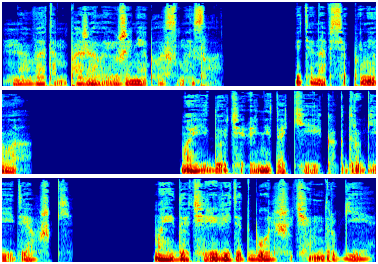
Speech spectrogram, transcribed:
но в этом, пожалуй, уже не было смысла, ведь она все поняла. Мои дочери не такие, как другие девушки. Мои дочери видят больше, чем другие.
